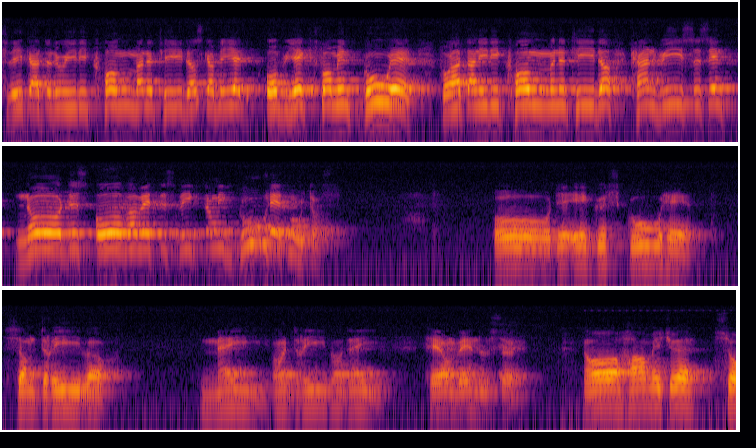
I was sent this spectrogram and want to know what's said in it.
slik at du i de kommende tider skal bli et objekt for min godhet, for at han i de kommende tider kan vise sin nådes overvettes rikdom i godhet mot oss. Å, det er Guds godhet som driver meg og driver deg til omvendelse. Nå har vi ikke så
